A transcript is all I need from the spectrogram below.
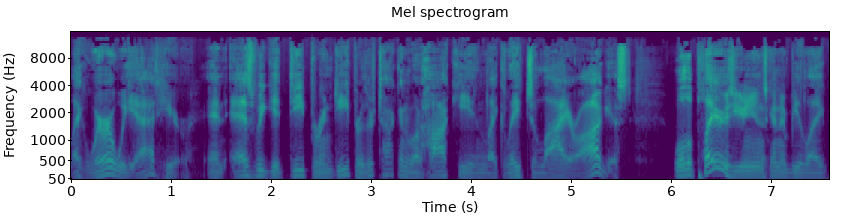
like where are we at here? And as we get deeper and deeper, they're talking about hockey in like late July or August. Well, the players union is going to be like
